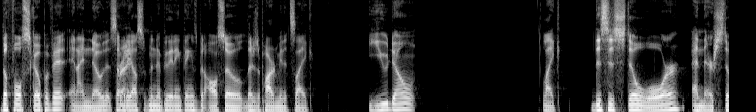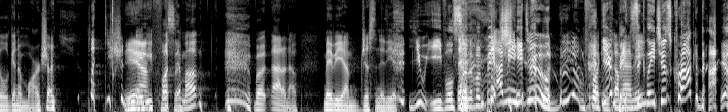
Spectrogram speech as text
the full scope of it, and I know that somebody Right. else is manipulating things, but also there's a part of me that's like, you don't like this is still war, and they're still gonna march on you. like you should Yeah, maybe fuck listen. them up. but I don't know. Maybe I'm just an idiot. You evil son of a bitch. I mean, you. dude, you don't fucking You're come at me. basically just crocodile.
